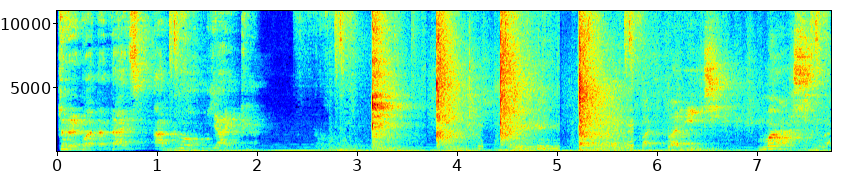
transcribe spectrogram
Треба додати одно яйко. Подпалить масло.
